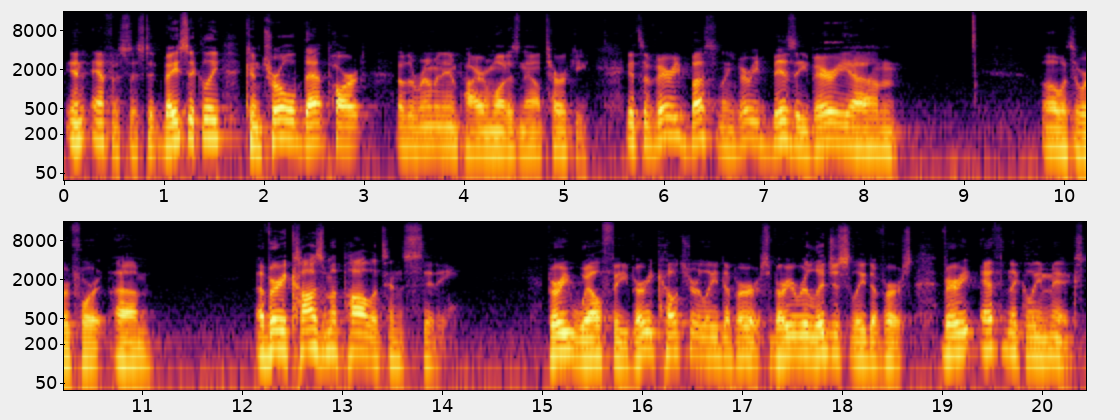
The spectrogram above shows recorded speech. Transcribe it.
in Ephesus. It basically controlled that part of the Roman Empire in what is now Turkey. It's a very bustling, very busy, very, um, oh, what's the word for it? Um, a very cosmopolitan city very wealthy, very culturally diverse, very religiously diverse, very ethnically mixed.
